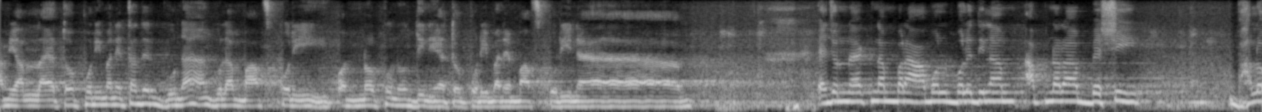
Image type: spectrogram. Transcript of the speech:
আমি আল্লাহ এত পরিমাণে তাদের গুণাগুলা মাফ করি, অন্য কোনো দিনে এত পরিমাণে মাফ করি না। এজন্য এক নাম্বার আমল বলে দিলাম, আপনারা বেশি ভালো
